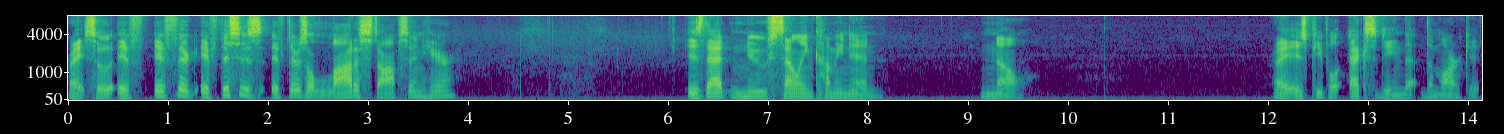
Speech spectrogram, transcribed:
Right? So if if there if this is if there's a lot of stops in here is that new selling coming in? No. Right? Is people exiting the, the market?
